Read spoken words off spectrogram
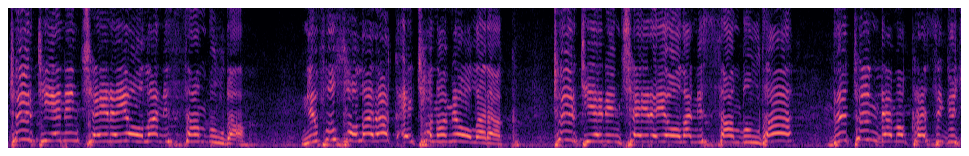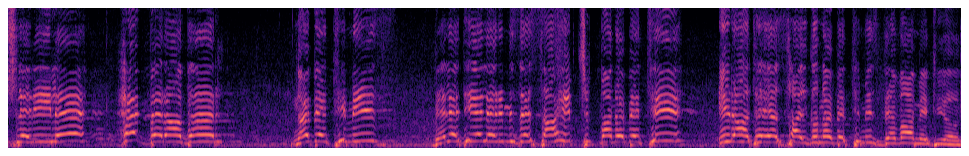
Türkiye'nin çeyreği olan İstanbul'da nüfus olarak, ekonomi olarak Türkiye'nin çeyreği olan İstanbul'da bütün demokrasi güçleriyle hep beraber nöbetimiz, belediyelerimize sahip çıkma nöbeti, iradeye saygı nöbetimiz devam ediyor.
